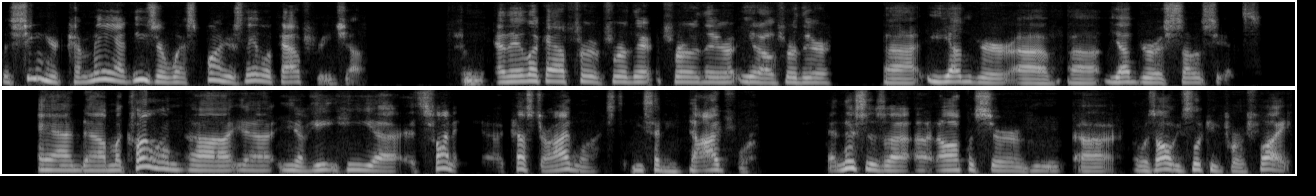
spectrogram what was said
The senior command, these are West Pointers. They look out for each other, and they look out for for their for their you know for their uh, younger uh, younger associates. And uh, McClellan, uh, you know, he he. Uh, it's funny. Uh, Custer idolized him. He said he died for him. And this is a, an officer who uh, was always looking for a fight,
